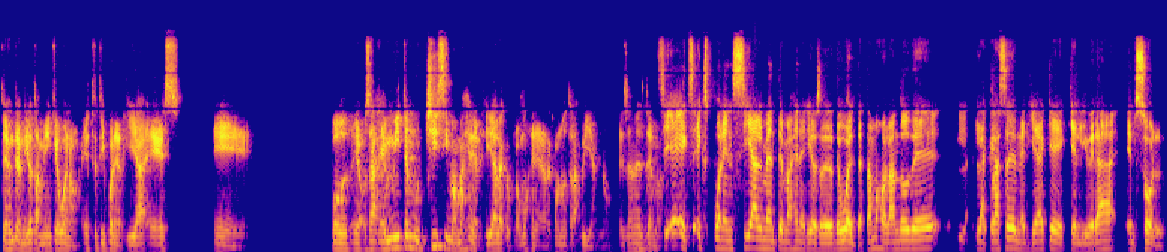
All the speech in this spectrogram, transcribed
Tengo entendido también que, bueno, este tipo de energía es, eh, eh, o sea, emite muchísima más energía a la que podemos generar con otras vías, ¿no? Ese es el tema. Sí, exponencialmente más energía. O sea, de, vuelta, estamos hablando de la clase de energía que, que, libera el Sol,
